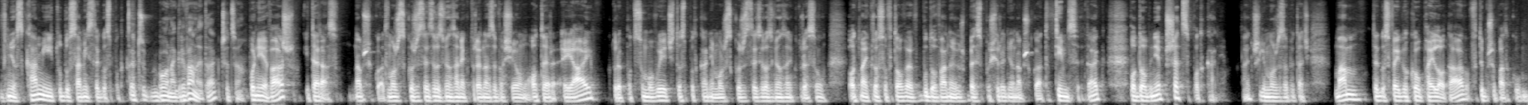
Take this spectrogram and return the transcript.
wnioskami i tudusami z tego spotkania. Czy było nagrywane, tak? Czy co? Ponieważ, i teraz na przykład możesz skorzystać z rozwiązania, które nazywa się Otter AI, które podsumowuje Ci to spotkanie. Możesz skorzystać z rozwiązań, które są od Microsoftowe, wbudowane już bezpośrednio na przykład w Teamsy. Tak? Podobnie przed spotkaniem. Tak? Czyli możesz zapytać, mam tego swojego co-pilota, w tym przypadku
